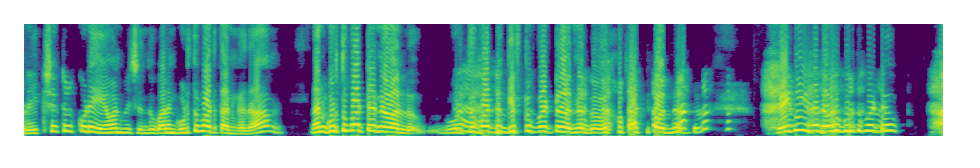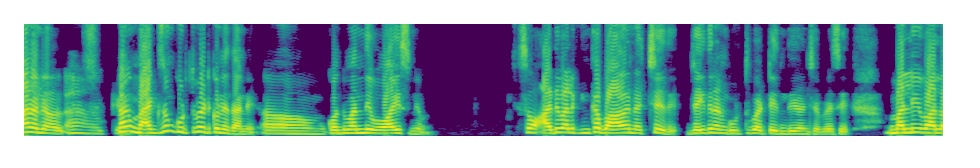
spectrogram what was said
ప్రేక్షకులకు కూడా ఏమనిపించింది వాళ్ళని గుర్తుపడతాను కదా. నన్ను గుర్తుపట్టని వాళ్ళు. గుర్తుపట్టు గిఫ్ట్ పట్టు అన్నట్టు పట్టు అన్నట్టు "రేపు నన్ను ఎవరు గుర్తుపట్టు? అని అనేవాళ్ళు. నాకు మాక్సిమం గుర్తుపెట్టుకునేదాన్ని. కొంతమంది వాయిస్ని సో అది వాళ్ళకి ఇంకా బాగా నచ్చేది. జైతి నన్ను గుర్తుపట్టింది అని చెప్పేసి. మళ్ళీ వాళ్ళ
